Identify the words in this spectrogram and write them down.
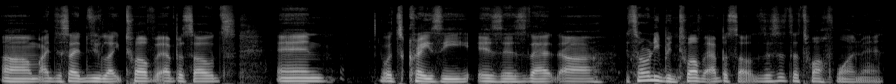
Um, I decided to do like 12 episodes and what's crazy is is that uh, it's already been 12 episodes. This is the 12th one, man.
